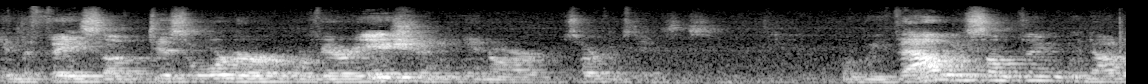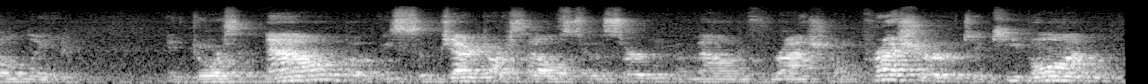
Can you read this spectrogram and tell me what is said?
in the face of disorder or variation in our circumstances. When we value something, we not only endorse it now, but we subject ourselves to a certain amount of rational pressure to keep on.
